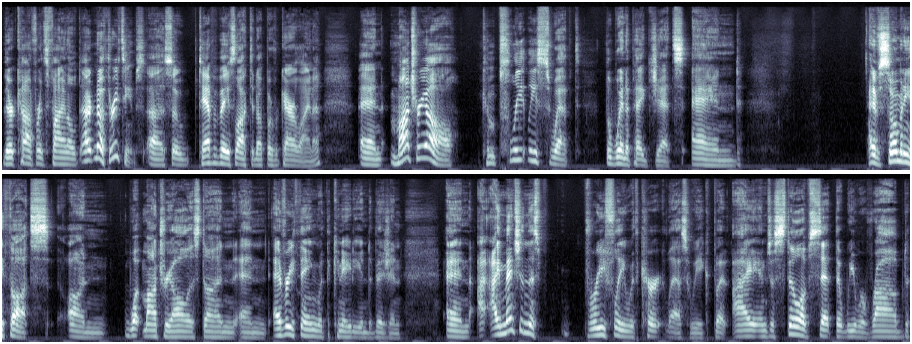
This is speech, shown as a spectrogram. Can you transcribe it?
their conference final. Uh, no, three teams. Uh, so Tampa Bay's locked it up over Carolina, and Montreal completely swept the Winnipeg Jets. And I have so many thoughts on what Montreal has done and everything with the Canadian division. And I, I mentioned this briefly with Kurt last week, but I am just still upset that we were robbed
